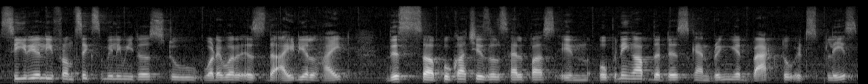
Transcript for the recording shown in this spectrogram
serially from 6 millimeters to whatever is the ideal height. This uh, puka chisels help us in opening up the disc and bringing it back to its place.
